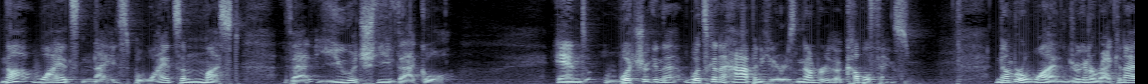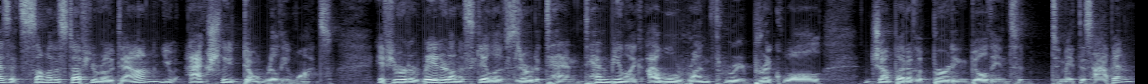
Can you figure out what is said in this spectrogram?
Not why it's nice, but why it's a must that you achieve that goal. And what you're going to what's going to happen here is number a couple things. Number 1, you're going to recognize that some of the stuff you wrote down you actually don't really want if you were to rate it on a scale of 0 to 10, 10 being like, I will run through a brick wall, jump out of a burning building to, to make this happen,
